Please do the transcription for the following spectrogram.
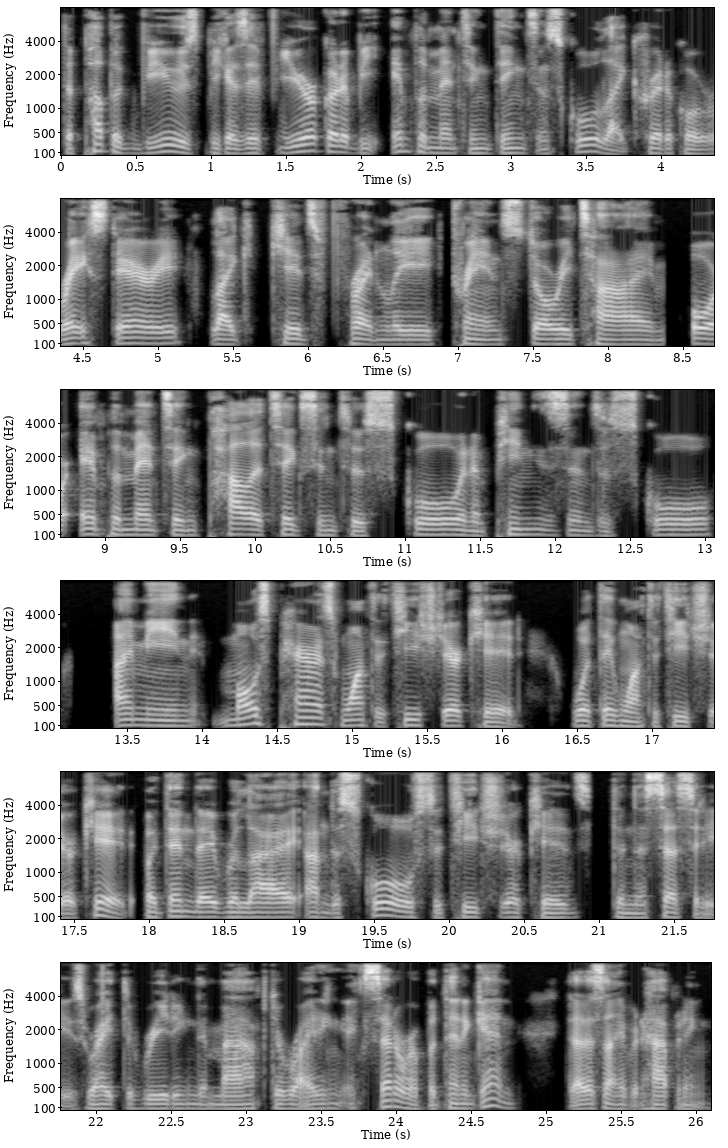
the public views because if you're going to be implementing things in school like critical race theory, like kids friendly trans story time, or implementing politics into school and opinions into school, I mean, most parents want to teach their kid what they want to teach their kid. But then they rely on the schools to teach their kids the necessities, right? The reading, the math, the writing, etc. But then again, that is not even happening.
